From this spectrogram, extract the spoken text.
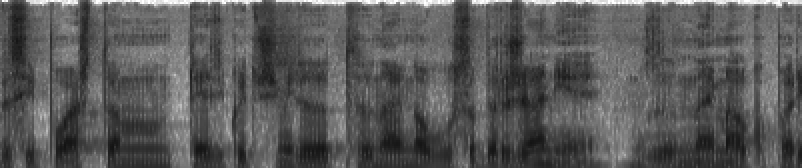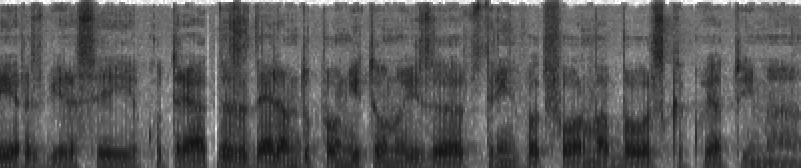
да си плащам тези, които ще ми дадат най-много съдържание за най-малко пари, разбира се. И ако трябва да заделям допълнително и за стринг платформа българска, която има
